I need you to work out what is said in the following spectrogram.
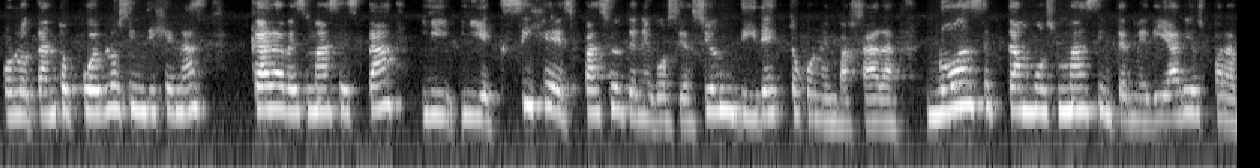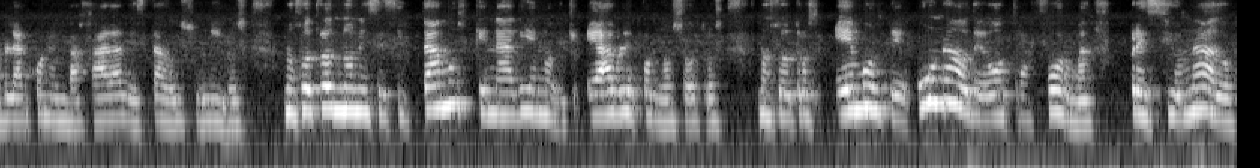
Por lo tanto, pueblos indígenas cada vez más está y, exige espacios de negociación directo con embajada. No aceptamos más intermediarios para hablar con embajada de Estados Unidos. Nosotros no necesitamos que nadie hable por nosotros. Nosotros hemos de una o de otra forma presionado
